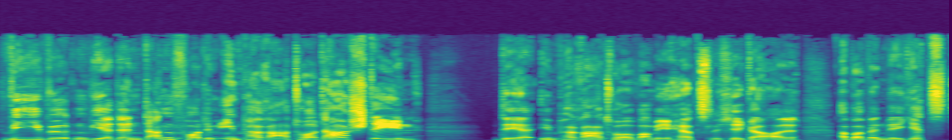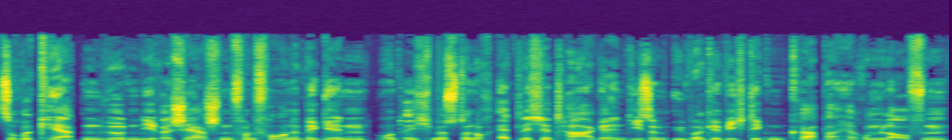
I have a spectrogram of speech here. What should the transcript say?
Wie würden wir denn dann vor dem Imperator dastehen? Der Imperator war mir herzlich egal, aber wenn wir jetzt zurückkehrten, würden die Recherchen von vorne beginnen, und ich müsste noch etliche Tage in diesem übergewichtigen Körper herumlaufen.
